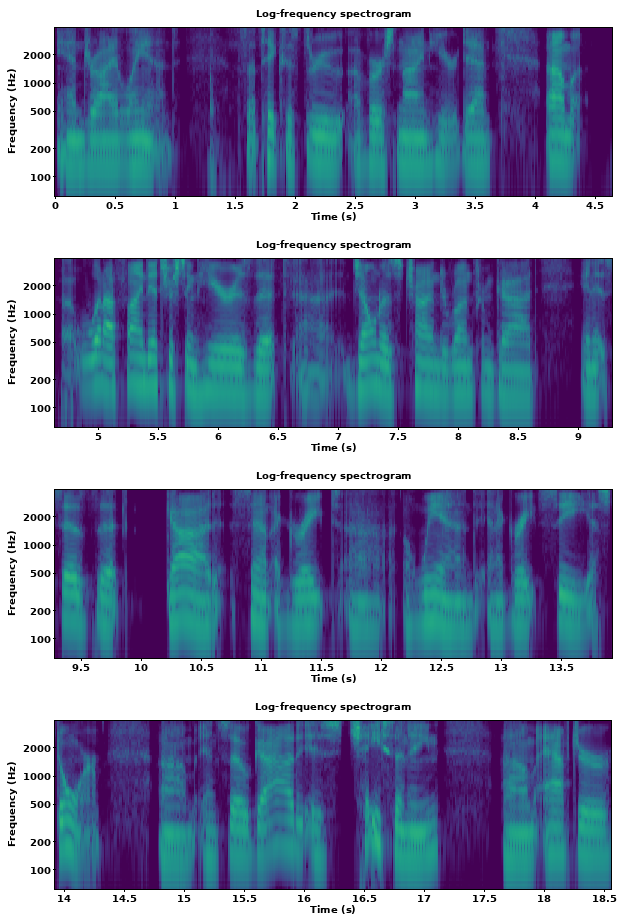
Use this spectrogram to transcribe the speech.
and dry land. So that takes us through uh, verse 9 here, Dad. Um, uh, what I find interesting here is that uh, Jonah's trying to run from God, and it says that God sent a great uh, a wind and a great sea, a storm, um, and so God is chastening um, after.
